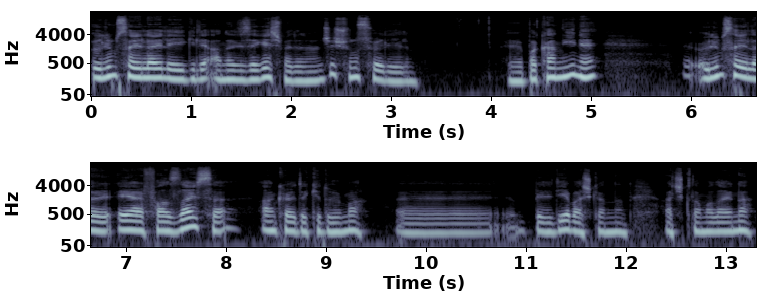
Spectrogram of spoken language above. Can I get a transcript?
ölüm sayılarıyla ilgili analize geçmeden önce şunu söyleyelim. E, bakan yine ölüm sayıları eğer fazlaysa Ankara'daki duruma e, belediye başkanının açıklamalarına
